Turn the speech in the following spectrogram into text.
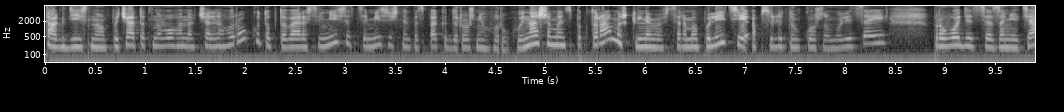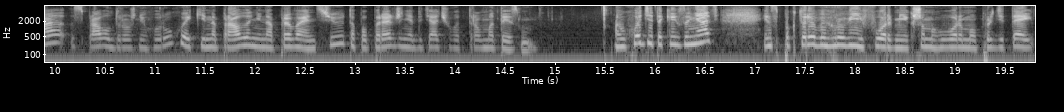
Так, дійсно, початок нового навчального року, тобто вересень місяць, це місячник безпеки дорожнього руху. І нашими інспекторами, шкільними офіцерами поліції, абсолютно в кожному ліцеї проводяться заняття з правил дорожнього руху, які направлені на превенцію та попередження дитячого травматизму. У ході таких занять інспектори в ігровій формі, якщо ми говоримо про дітей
